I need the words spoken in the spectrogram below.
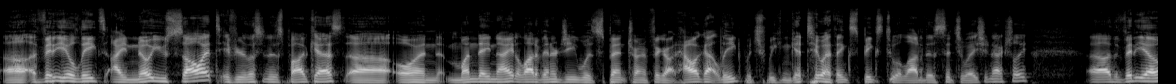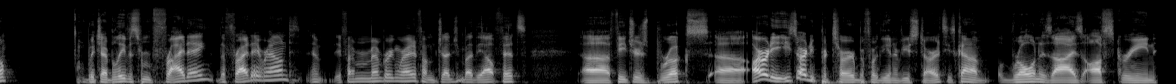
uh, a video leaked. I know you saw it if you're listening to this podcast uh, on Monday night. A lot of energy was spent trying to figure out how it got leaked, which we can get to. I think speaks to a lot of this situation actually. Uh, the video which I believe is from Friday, the Friday round, if I'm remembering right, if I'm judging by the outfits. Uh, features Brooks. Uh, already, he's already perturbed before the interview starts. He's kind of rolling his eyes off screen,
